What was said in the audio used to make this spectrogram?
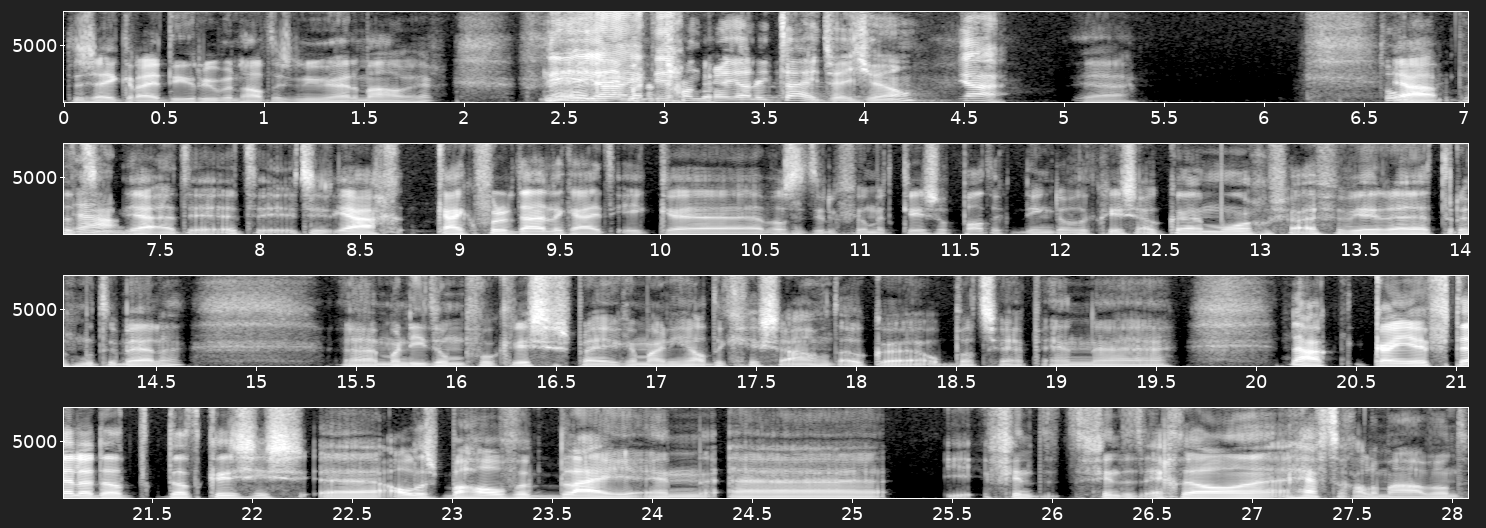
De zekerheid die Ruben had is nu helemaal weg. Nee, Nee, ja, maar dat is gewoon de realiteit, weet je wel. Ja, Ja. Ja, dat, ja. Ja. het, het, het is, ja, kijk, voor de duidelijkheid, ik eh, was natuurlijk veel met Chris op pad. Ik denk dat we Chris ook eh, morgen of zo even weer eh, terug moeten bellen. Eh, maar niet om voor Chris te spreken, maar die had ik gisteravond ook eh, op WhatsApp. En eh, nou, kan je vertellen dat, dat Chris is eh, alles behalve blij. En eh, je vindt het, vindt het echt wel heftig allemaal. Want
